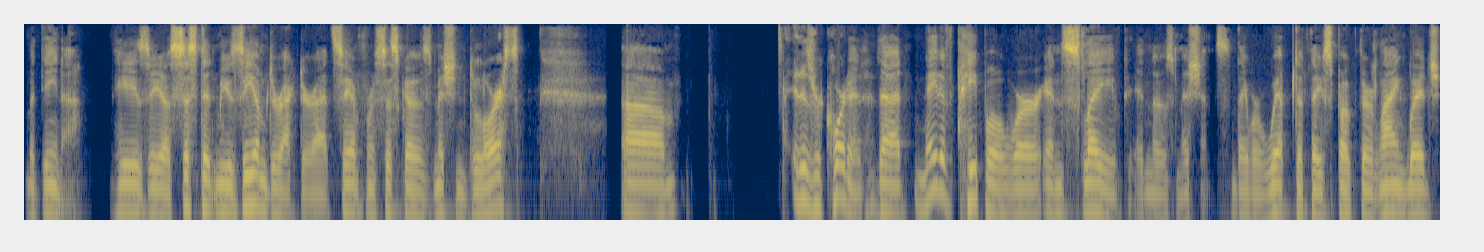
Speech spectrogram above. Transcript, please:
Medina, he's the assistant museum director at San Francisco's Mission Dolores. Um, it is recorded that native people were enslaved in those missions. They were whipped if they spoke their language.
